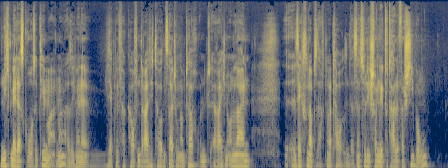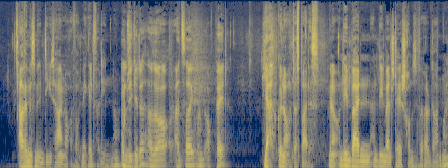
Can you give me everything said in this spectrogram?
nicht mehr das große Thema. Ne? Also ich meine, wie gesagt, wir verkaufen 30.000 Zeitungen am Tag und erreichen online 600 äh, bis 800.000. Das ist natürlich schon eine totale Verschiebung. Aber wir müssen mit dem Digitalen auch einfach mehr Geld verdienen. Ne? Und wie geht das? Also Anzeigen und auch Paid? Ja, genau, das beides. Genau, an den beiden, an den beiden Stellschrauben sind wir gerade dran. Ne?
